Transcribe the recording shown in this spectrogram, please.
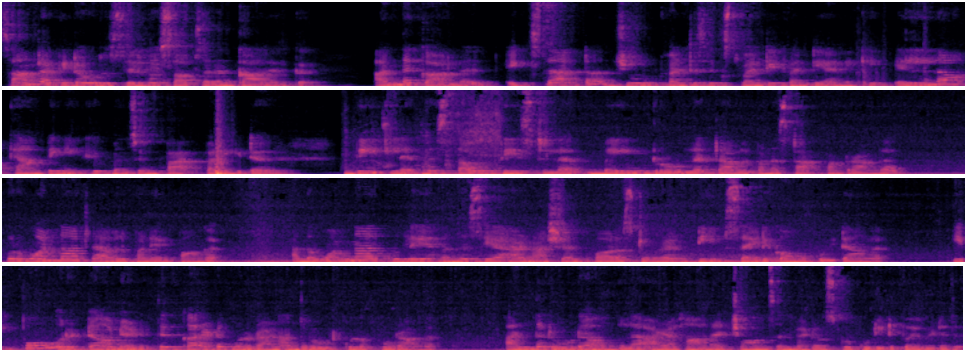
சாண்ட்ரா கிட்ட ஒரு சில்வர் சாப் செவன் கார் இருக்குது அந்த காரில் எக்ஸாக்டாக June twenty six twenty twenty அன்னைக்கு எல்லா கேம்பிங் எக்யூப்மெண்ட்ஸையும் பேக் பண்ணிக்கிட்டு வீட்டிலேருந்து சவுத் ஈஸ்ட்டில் மெயின் ரோடில் ட்ராவல் பண்ண ஸ்டார்ட் பண்ணுறாங்க ஒரு ஒன் ஹவர் ட்ராவல் பண்ணியிருப்பாங்க அந்த ஒன் ஹவர்க்குள்ளேயே வந்து சியாரா நேஷ்னல் ஃபாரஸ்ட்டோட டீப் சைடுக்கு அவங்க போயிட்டாங்க. இப்போது ஒரு டேர்ன் எடுத்து கரடு முரடான அந்த ரோடுக்குள்ளே போகிறாங்க அந்த ரோடு அவங்கள அழகான ஜான்சன் மெடோஸ்க்கு கூட்டிகிட்டு போய் விடுது.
